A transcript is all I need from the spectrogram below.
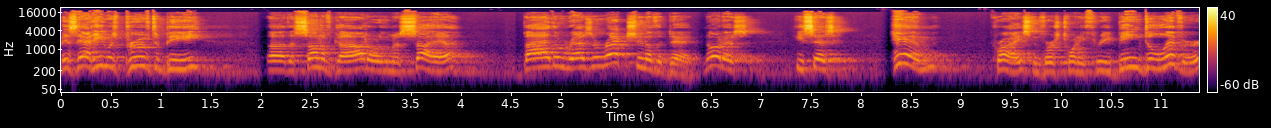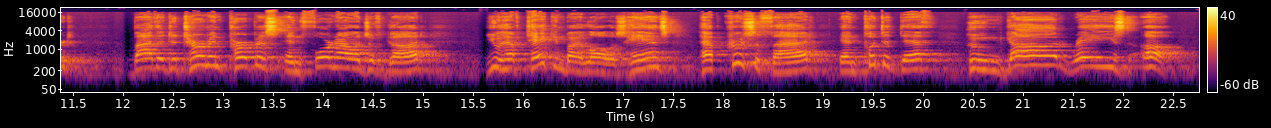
is that he was proved to be uh, the Son of God or the Messiah by the resurrection of the dead. Notice he says, Him, Christ, in verse 23, being delivered by the determined purpose and foreknowledge of God, you have taken by lawless hands, have crucified and put to death, whom God raised up,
